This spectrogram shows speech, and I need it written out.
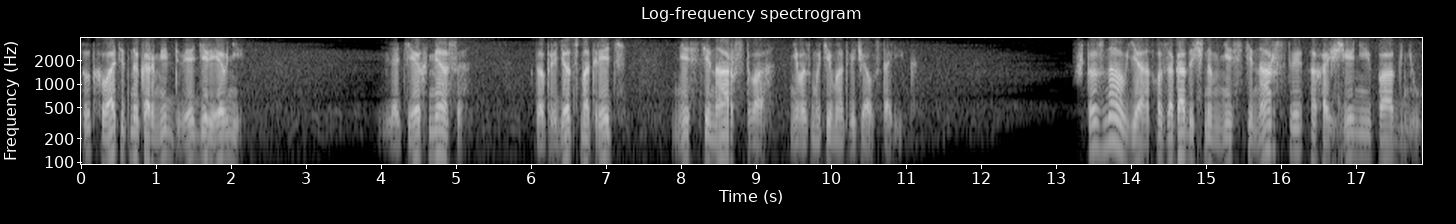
«Тут хватит накормить две деревни». «Для тех мяса, кто придет смотреть нестенарство», — невозмутимо отвечал старик. Что знал я о загадочном нестенарстве, о хождении по огню?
